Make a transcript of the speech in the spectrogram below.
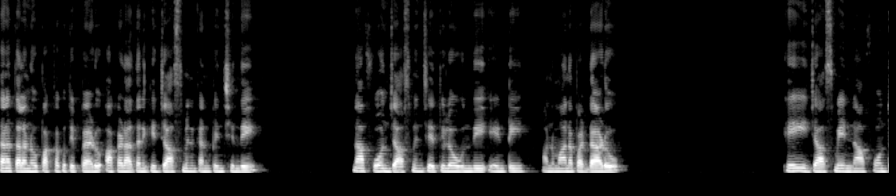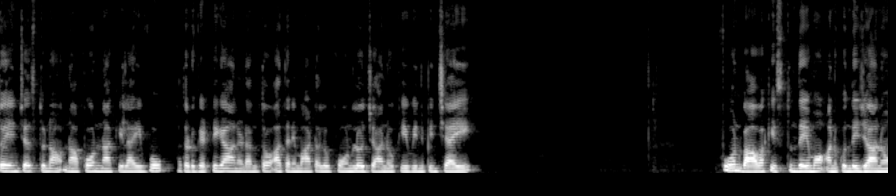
తన తలను పక్కకు తిప్పాడు. అక్కడ అతనికి జాస్మిన్ కనిపించింది. నా ఫోన్ జాస్మిన్ చేతిలో ఉంది. ఏంటి? అనుమానపడ్డాడు. హే జాస్మిన్ నా ఫోన్తో ఏం చేస్తున్నావు? నా ఫోన్ నాకు ఇలా ఇవ్వు అతడు గట్టిగా అనడంతో అతని మాటలు ఫోన్లో జానుకి వినిపించాయి. ఫోన్ బావకి ఇస్తుందేమో అనుకుంది జాను.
